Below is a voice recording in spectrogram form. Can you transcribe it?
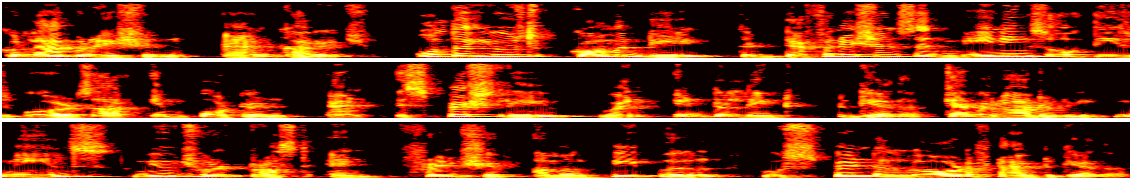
collaboration, and courage. Although used commonly, the definitions and meanings of these words are important and especially when interlinked together. Camaraderie means mutual trust and friendship among people who spend a lot of time together.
